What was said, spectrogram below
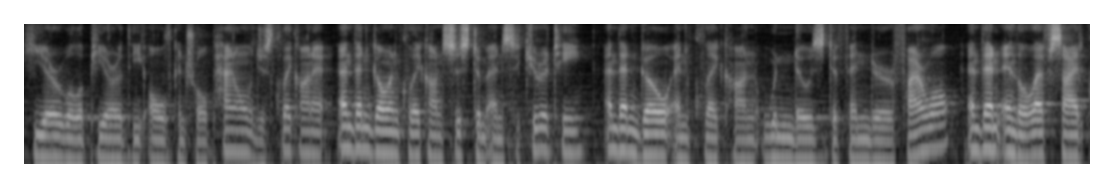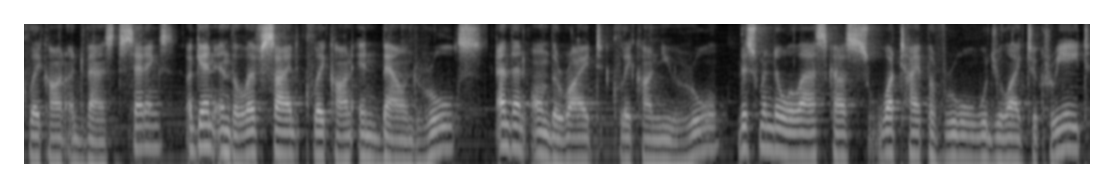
here will appear the old control panel. Just click on it and then go and click on system and security and then go and click on windows defender firewall. And then in the left side click on advanced settings. Again in the left side click on inbound rules. And then on the right click on new rule. This window will ask us what type of rule would you like to create.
